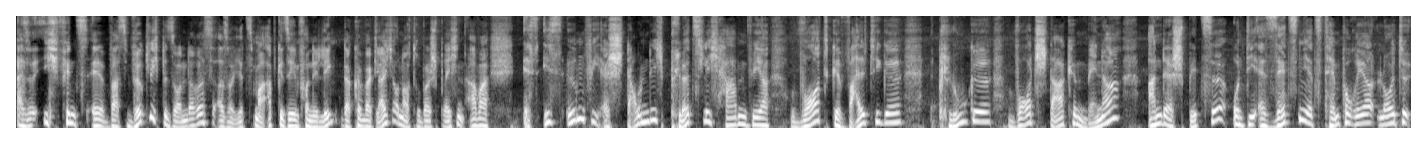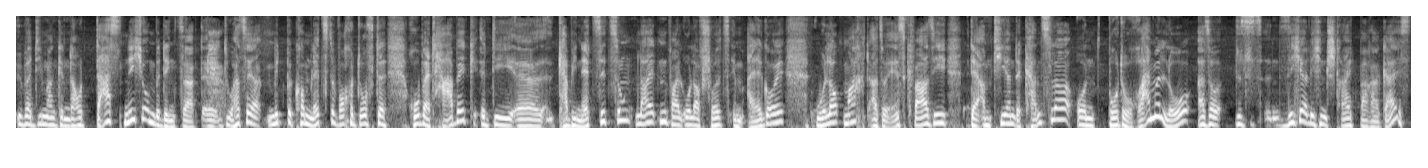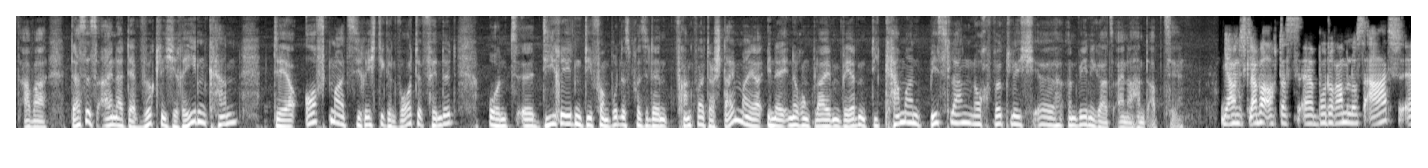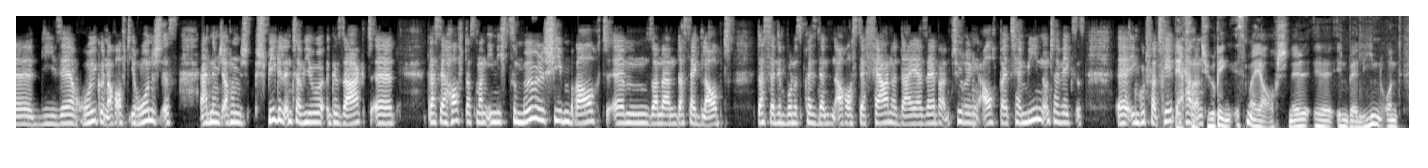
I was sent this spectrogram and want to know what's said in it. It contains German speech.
Also ich finde es äh, was wirklich Besonderes, also jetzt mal abgesehen von den Linken, da können wir gleich auch noch drüber sprechen, aber es ist irgendwie erstaunlich, plötzlich haben wir wortgewaltige, kluge, wortstarke Männer an der Spitze und die ersetzen jetzt temporär Leute, über die man genau das nicht unbedingt sagt. Äh, du hast ja mitbekommen, letzte Woche durfte Robert Habeck die äh, Kabinettssitzung leiten, weil Olaf Scholz im Allgäu Urlaub macht. Also er ist quasi der amtierende Kanzler und Bodo Ramelow, also das ist sicherlich ein streitbarer Geist, aber das ist einer, der wirklich reden kann, der oftmals die richtigen Worte findet und äh, die Reden, die vom Bundespräsident Frank-Walter Steinmeier in Erinnerung bleiben werden, die kann man bislang noch wirklich äh, an weniger als einer Hand abzählen. Ja, und ich glaube auch, dass äh, Bodo Ramelows Art, äh, die sehr ruhig und auch oft ironisch ist, er hat nämlich auch im Spiegel-Interview gesagt, äh, dass er hofft, dass man ihn nicht zum Möbelschieben braucht, ähm, sondern dass er glaubt, dass er den Bundespräsidenten auch aus der Ferne, da er selber in Thüringen auch bei Terminen unterwegs ist, äh, ihn gut vertreten ja, kann. Von Thüringen ist man ja auch schnell äh, in Berlin und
